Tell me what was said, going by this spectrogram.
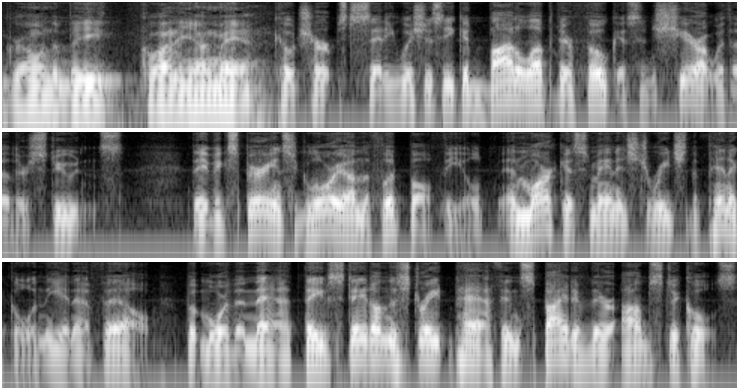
grown to be quite a young man. Coach Herbst said he wishes he could bottle up their focus and share it with other students. They've experienced glory on the football field, and Marcus managed to reach the pinnacle in the NFL. But more than that, they've stayed on the straight path in spite of their obstacles.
